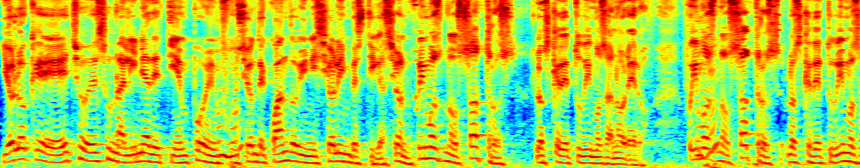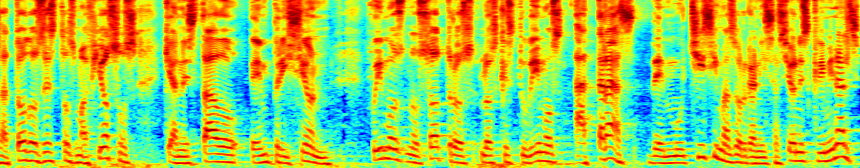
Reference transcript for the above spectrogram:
Yo lo que he hecho es una línea de tiempo en función de cuándo inició la investigación. Fuimos nosotros los que detuvimos a Norero. Fuimos nosotros los que detuvimos a todos estos mafiosos que han estado en prisión. Fuimos nosotros los que estuvimos atrás de muchísimas organizaciones criminales.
